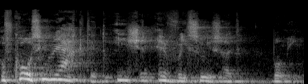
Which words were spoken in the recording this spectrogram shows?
Of course, he reacted to each and every suicide bombing,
